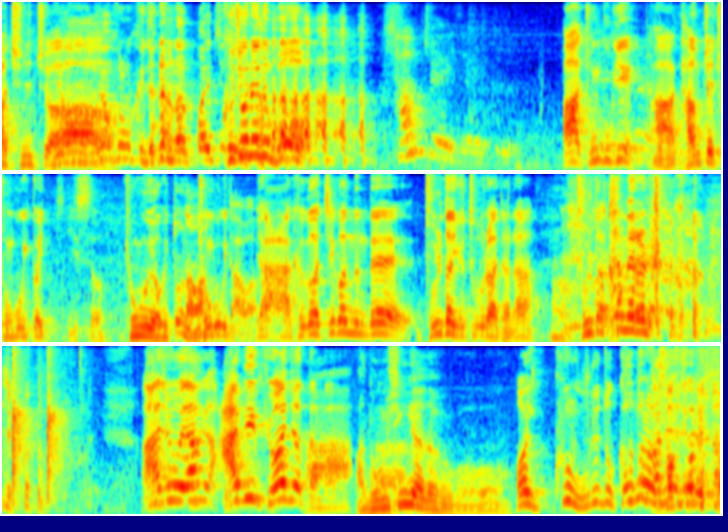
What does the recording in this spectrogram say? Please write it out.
아 진짜. 야, 형 그러면 그 전에 하나 빨리 찍어. 그 전에는 뭐? 다음 주에 이제 그 아 종국이. 아 다음 주에 종국이 거 있, 있어. 종국 여기 또 나와? 종국이 나와. 야 그거 찍었는데 둘 다 유튜브를 하잖아. 둘 다 카메라를 갖고 와가지고 아주 그냥 아비 교환이었다. 아 너무 신기하다 그거. 아이 그럼 우리도 카메라 갖고 그랬어.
